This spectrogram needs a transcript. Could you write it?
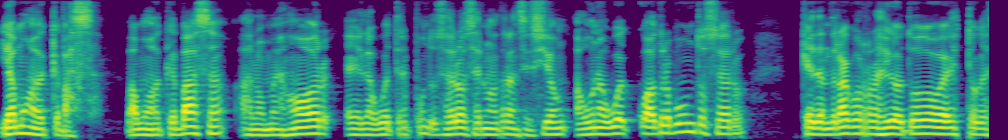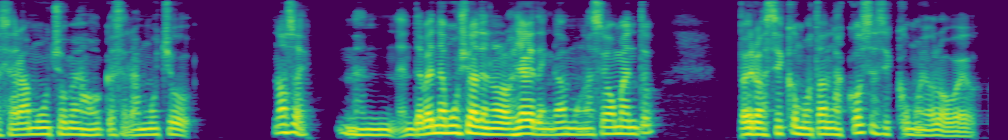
Y vamos a ver qué pasa. Vamos a ver qué pasa. A lo mejor la web 3.0 será una transición a una web 4.0 que tendrá corregido todo esto, que será mucho mejor, que será mucho, no sé, depende mucho de la tecnología que tengamos en ese momento, pero así es como están las cosas, así es como yo lo veo.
